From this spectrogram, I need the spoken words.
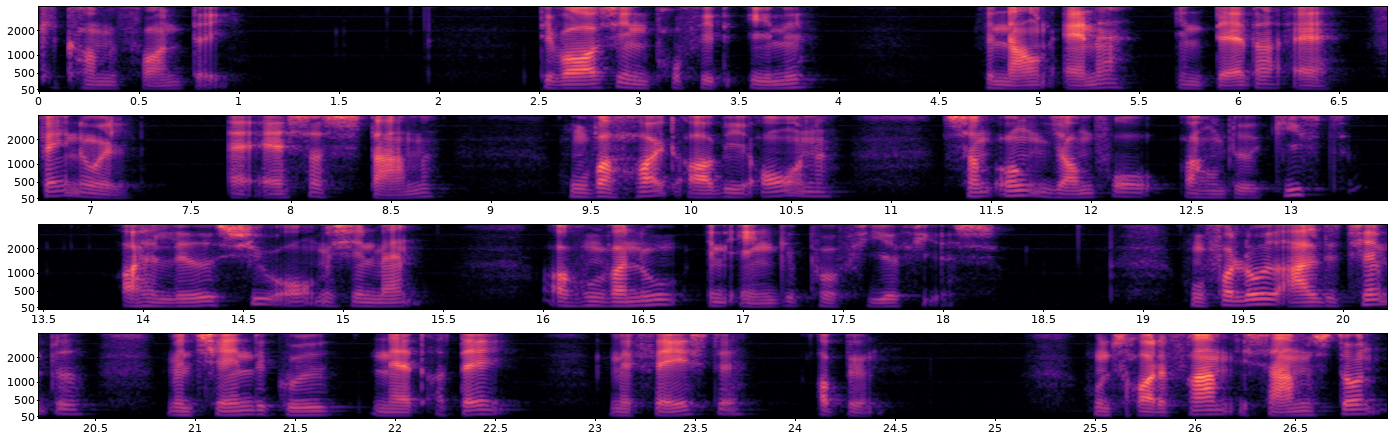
kan komme for en dag. Det var også en profet inde ved navn Anna, en datter af Fanuel af Assers stamme. Hun var højt oppe i årene. Som ung jomfru var hun blevet gift og havde levet syv år med sin mand, og hun var nu en enke på 84. Hun forlod aldrig templet, men tjente Gud nat og dag med faste og bøn. Hun trådte frem i samme stund,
